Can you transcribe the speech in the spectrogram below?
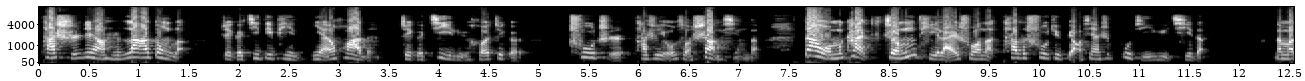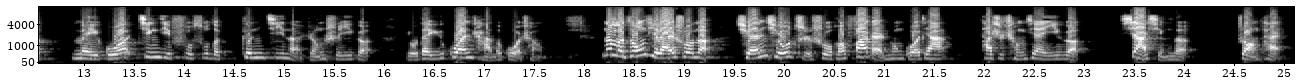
它实际上是拉动了这个 GDP 年化的这个季率和这个初值，它是有所上行的。但我们看整体来说呢，它的数据表现是不及预期的。那么，美国经济复苏的根基呢，仍是一个有待于观察的过程。那么总体来说呢，全球指数和发展中国家它是呈现一个下行的状态。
